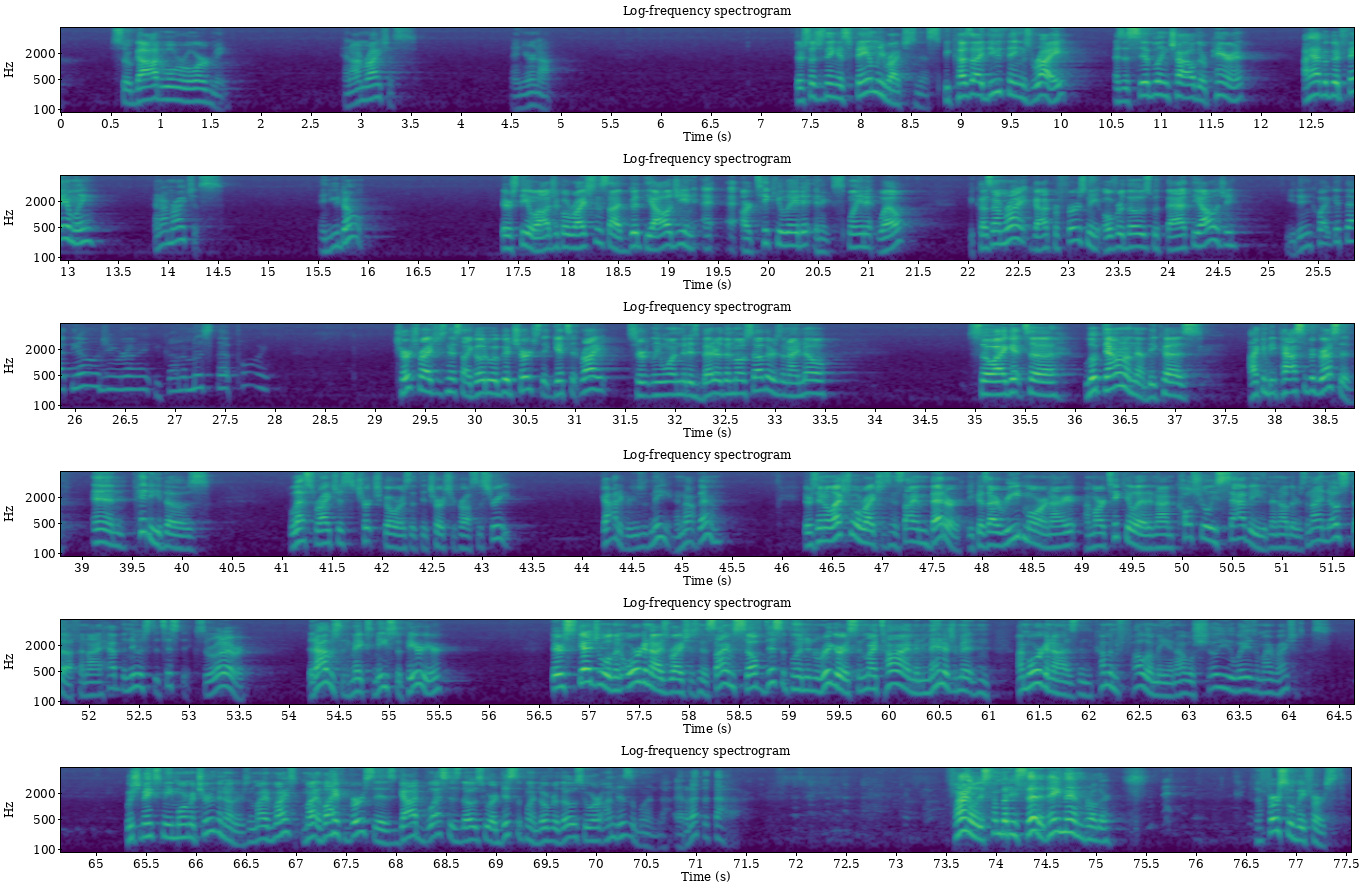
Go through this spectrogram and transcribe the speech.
so God will reward me. And I'm righteous, and you're not. There's such a thing as family righteousness. Because I do things right as a sibling, child, or parent, I have a good family, and I'm righteous. And you don't. There's theological righteousness. I have good theology and uh, uh, articulate it and explain it well. Because I'm right, God prefers me over those with bad theology. You didn't quite get that theology right. You kind of missed that point. Church righteousness, I go to a good church that gets it right, certainly one that is better than most others, and I know. So I get to look down on them because I can be passive aggressive and pity those less righteous churchgoers at the church across the street. God agrees with me and not them. There's intellectual righteousness. I am better because I read more and I, am articulate and I'm culturally savvy than others and I know stuff and I have the newest statistics or whatever. That obviously makes me superior. There's scheduled and organized righteousness. I am self disciplined and rigorous in my time and management, and I'm organized, and come and follow me, and I will show you the ways of my righteousness, which makes me more mature than others. And my, my life verse is God blesses those who are disciplined over those who are undisciplined. Finally, somebody said it. Amen, brother. The first will be first.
